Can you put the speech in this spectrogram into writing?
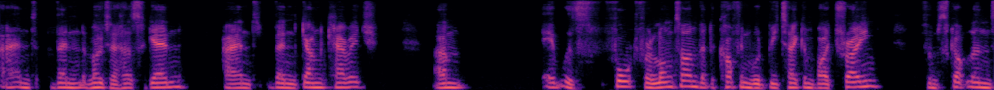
and then the motor hearse again, and then gun carriage. Um, it was fought for a long time that the coffin would be taken by train from Scotland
